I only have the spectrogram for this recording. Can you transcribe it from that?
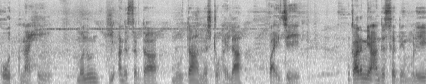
होत नाही. म्हणून ही अंधश्रद्धा मूळतः नष्ट व्हायला पाहिजे. कारण या अंधश्रद्धेमुळे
